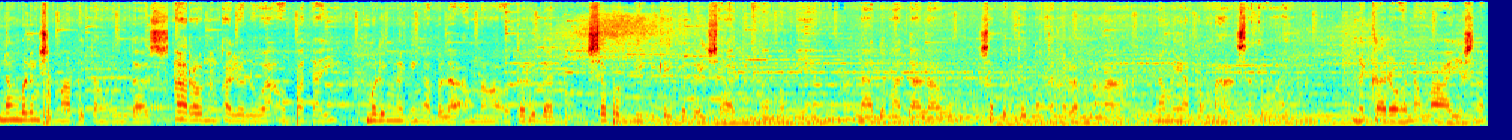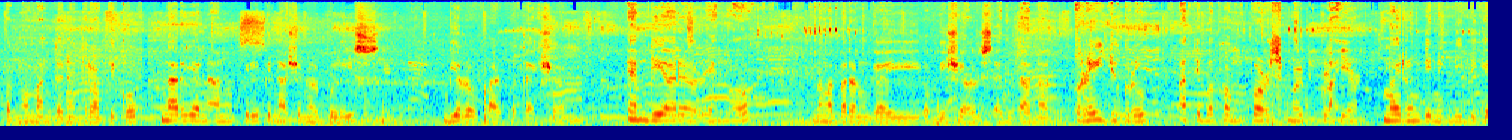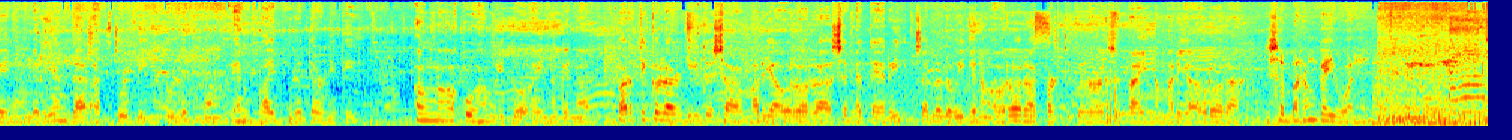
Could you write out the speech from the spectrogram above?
Nang muling sumapit ang undas, araw ng kaluluwa o patay, muling naging abala ang mga otoridad sa pagbibigay gabay sa ating mamamayan na dumadalaw sa puntod ng kanilang mga namayapang mahal sa buhay. Nagkaroon ng maayos na pagmamanda ng trapiko. Nariyan ang Philippine National Police, Bureau of Fire Protection, MDRRMO, mga barangay officials and tanod, radio group, at iba pang force multiplier. Mayroon din nagbibigay ng merienda at tubig tulad ng M5 Fraternity. Ang mga kuhang ito ay naganap, particular dito sa Maria Aurora Cemetery, sa lalawigan ng Aurora, particular sa bayan ng Maria Aurora, sa Barangay 1,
